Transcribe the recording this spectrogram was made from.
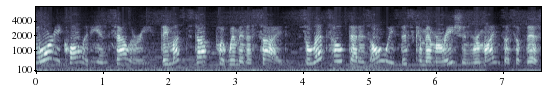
More equality in salary, they must stop put women aside, so let's hope that as always this commemoration reminds us of this.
